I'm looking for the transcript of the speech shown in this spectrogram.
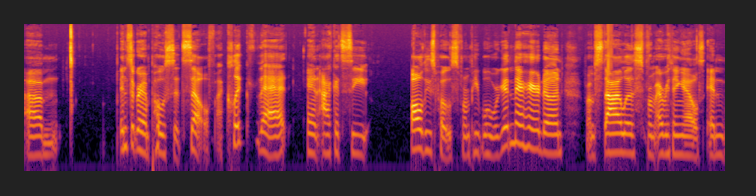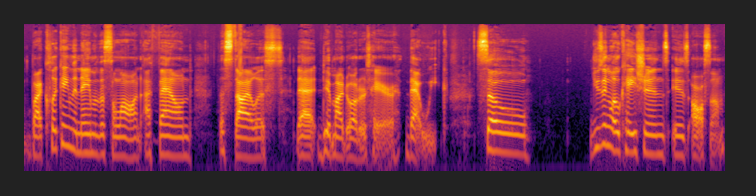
um, Instagram post itself. I clicked that and I could see all these posts from people who were getting their hair done, from stylists, from everything else. And by clicking the name of the salon, I found the stylist that did my daughter's hair that week. So using locations is awesome.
